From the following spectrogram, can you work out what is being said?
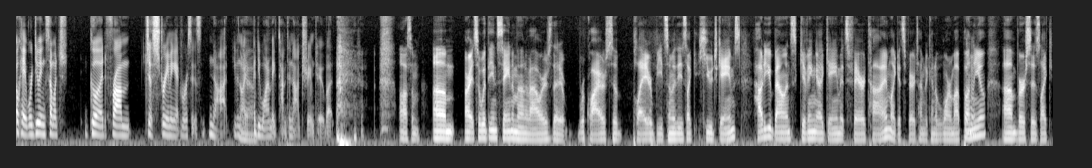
okay we're doing so much good from just streaming it versus not even though Yeah. I, I do want to make time to not stream too but Awesome. Um, all right. So with the insane amount of hours that it requires to play or beat some of these like huge games, how do you balance giving a game its fair time, like its fair time to kind of warm up on Mhm. you, um, versus like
